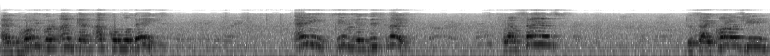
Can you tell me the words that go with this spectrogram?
And the Holy Quran can accommodate anything in this life, from science to psychology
